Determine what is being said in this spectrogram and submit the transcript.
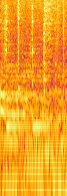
Ooh.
